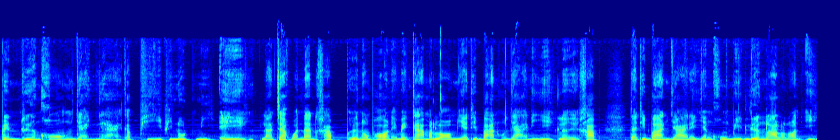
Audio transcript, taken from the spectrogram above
เป็นเรื่องของยายง่ากับพี่พี่นุชนี่เอง หลังจากวันนั้นครับ เพื่อนของพ่อเนี่ยไม่กล้ามารอเมียที่บ้านของยายนี้อีกเลยครับ แต่ที่บ้านยายเนี่ยยังคงมีเรื่องราวหลอนๆอีก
